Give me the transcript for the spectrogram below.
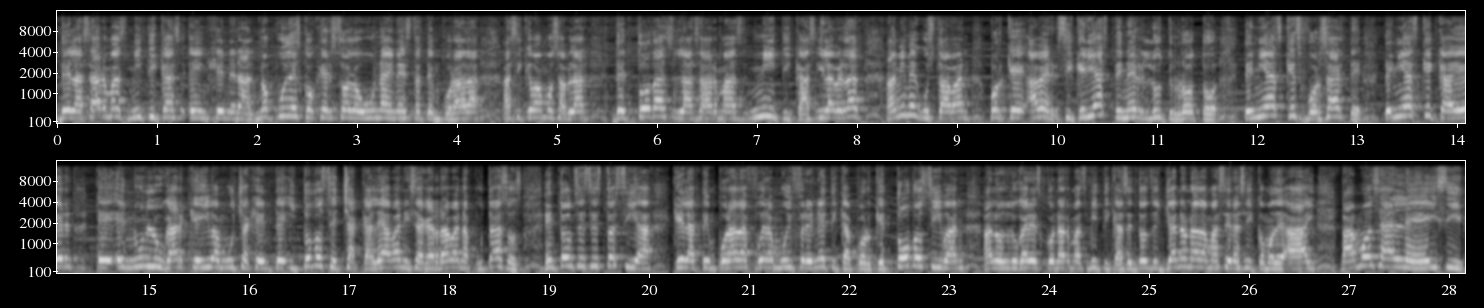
de las armas míticas en general. No pude escoger solo una en esta temporada, así que vamos a hablar de todas las armas míticas. Y la verdad, a mí me gustaban porque, a ver, si querías tener loot roto, tenías que esforzarte, tenías que caer eh, en un lugar que iba mucha gente y todos se chacaleaban y se agarraban a putazos. Entonces esto hacía que la temporada fuera muy frenética porque todos iban a los lugares con armas míticas. Entonces ya no nada más era así como de, ay, vamos a Lazy,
